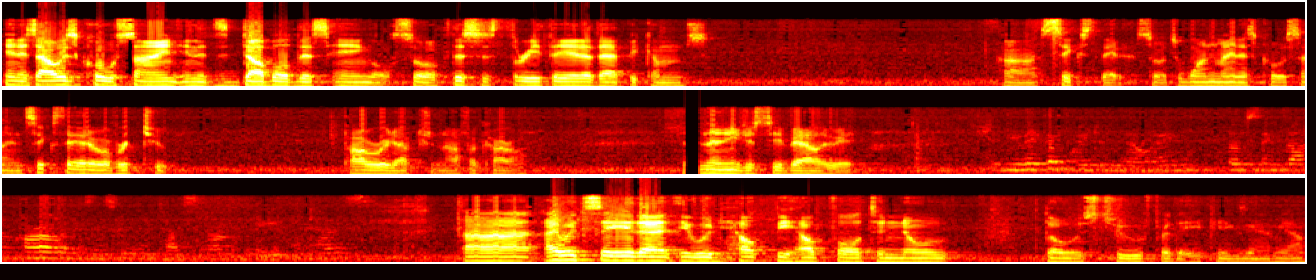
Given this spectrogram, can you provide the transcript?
And it's always cosine and it's double this angle. So if this is 3 theta, that becomes uh, 6 theta. So it's 1 minus cosine 6 theta over 2. Power reduction off of Carl. And then you just evaluate. Should you make a point of knowing those things off Carl, or is this going to be tested on the AP test? Uh, I would say that it would help, be helpful to know those two for the AP exam, yeah.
